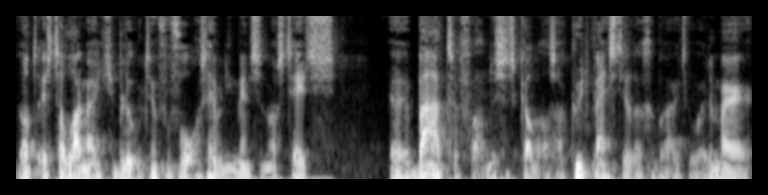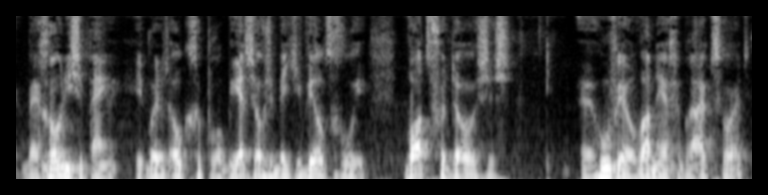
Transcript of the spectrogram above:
Want is te lang uit je bloed en vervolgens hebben die mensen nog steeds uh, baat ervan. Dus het kan als acuut pijnstiller gebruikt worden. Maar bij chronische pijn wordt het ook geprobeerd. Zo is een beetje wildgroei. Wat voor dosis, uh, hoeveel, wanneer gebruikt wordt.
